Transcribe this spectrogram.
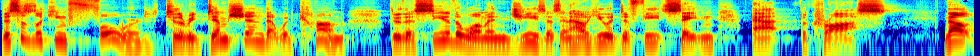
This is looking forward to the redemption that would come through the seed of the woman, Jesus, and how he would defeat Satan at the cross. Now,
